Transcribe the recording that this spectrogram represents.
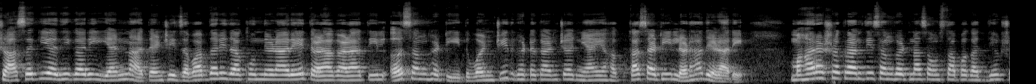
शासकीय अधिकारी यांना त्यांची जबाबदारी दाखवून देणारे तळागाळातील असंघटित वंचित घटकांच्या न्याय हक्कासाठी लढा देणारे. महाराष्ट्र क्रांती संघटना संस्थापक अध्यक्ष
